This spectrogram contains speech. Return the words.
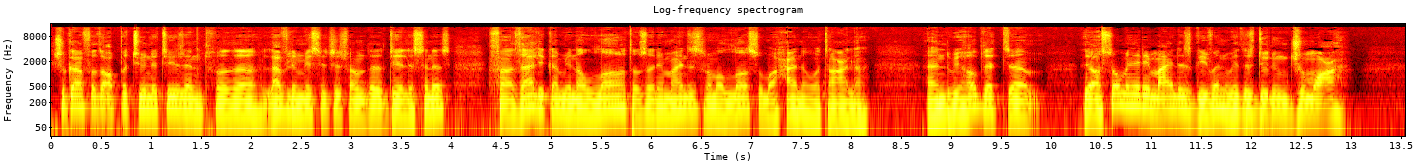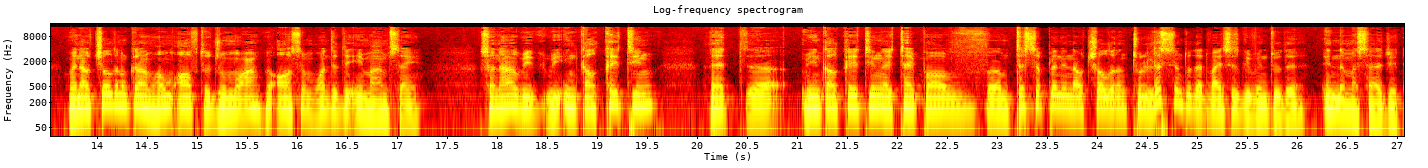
Shukran for the opportunities and for the lovely messages from the dear listeners. فَذَلِكَ مِنَ Allah Those are reminders from Allah subhanahu wa ta'ala. And we hope that um, there are so many reminders given, whether it's during Jumu'ah. when our children come home after Jumu'ah, we ask them, what did the Imam say? So now we, we're inculcating that uh, we're inculcating a type of um, discipline in our children to listen to the advices given to the in the masajid.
